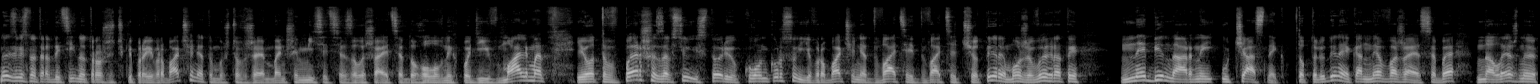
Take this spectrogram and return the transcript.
Ну і звісно, традиційно трошечки про Євробачення, тому що вже менше місяця залишається до головних подій в Мальме. І от вперше за всю історію конкурсу Євробачення 2024 може виграти небінарний учасник, тобто людина, яка не вважає себе належною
